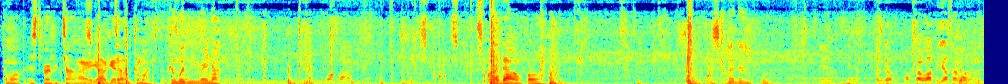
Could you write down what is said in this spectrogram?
Come on, it's the perfect time. All right, y'all get time. up. Come on, come with me right now. Squat down, fool. Squat down, fool. Let's go. Walk, start walking. Y'all start walking.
